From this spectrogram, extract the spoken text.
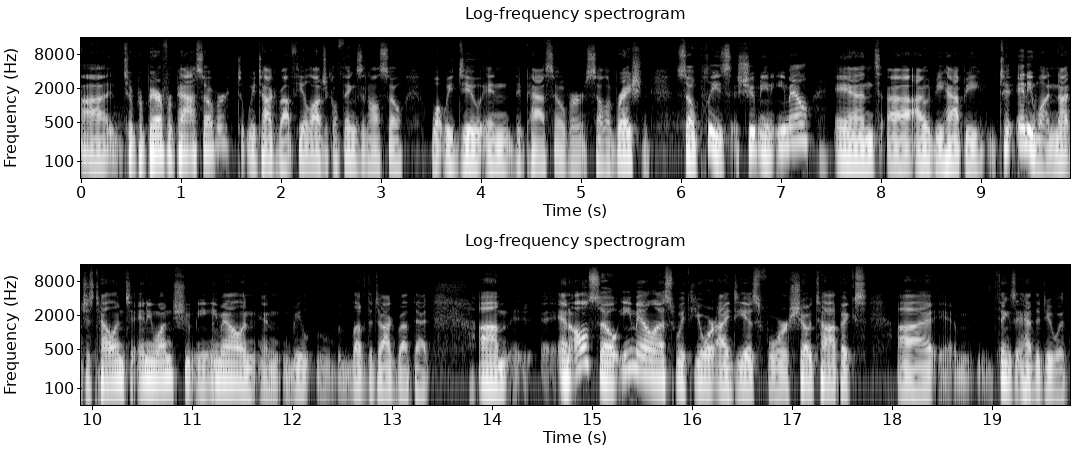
uh, to prepare for Passover. We talk about theological things and also what we do in the Passover celebration. So please shoot me an email, and uh, I would be happy to anyone, not just Helen, to anyone, shoot me an email, and, and we would love to talk about that. Um, and also email us with your ideas for show topics, uh, things that have to do with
